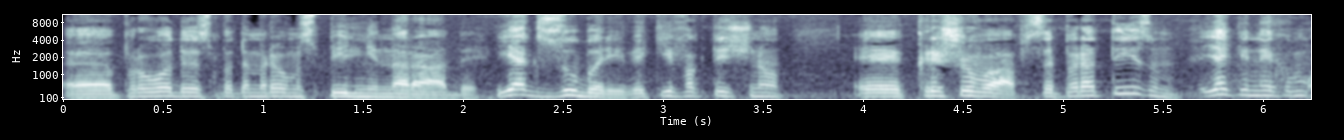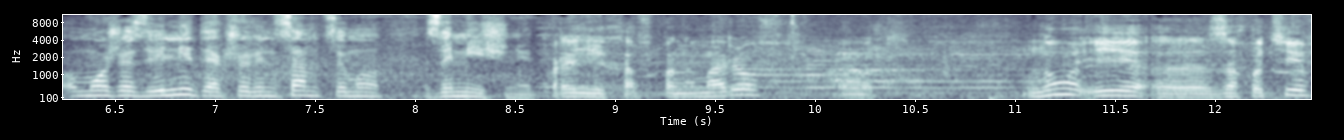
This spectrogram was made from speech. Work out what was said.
е, проводив з Пономарьовим спільні наради. Як Зубарів, який фактично е, кришував сепаратизм, як він їх може звільнити, якщо він сам в цьому замішаний? приїхав Пономарьов. От. Ну і е, захотів,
